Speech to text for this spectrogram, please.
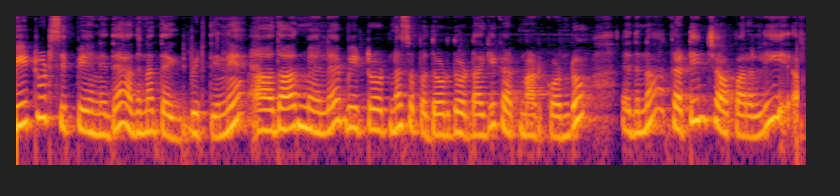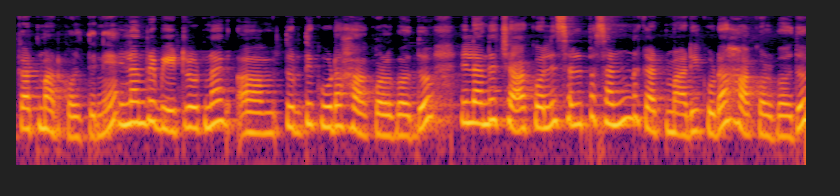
ಬೀಟ್ರೂಟ್ ಸಿಪ್ಪಿ ಏನಿದೆ ಅದನ್ನ ತೆಗೆದ್ಬಿಡ್ತೀನಿ. ಅದಾದ್ಮೇಲೆ ಬೀಟ್ರೂಟ್ನ ಸ್ವಲ್ಪ ದೊಡ್ಡ ದೊಡ್ಡಾಗಿ ಕಟ್ ಮಾಡಿಕೊಂಡು ಇದನ್ನ ಕಟಿಂಗ್ ಚಾಪರಲ್ಲಿ ಕಟ್ ಮಾಡ್ಕೊಳ್ತೀನಿ. ಇಲ್ಲಾಂದ್ರೆ ಬೀಟ್ರೂಟ್ನ ತುರ್ದಿ ಕೂಡ ಹಾಕೊಳ್ಬೋದು. ಇಲ್ಲಾಂದ್ರೆ ಚಾಕುವಲ್ಲಿ ಸ್ವಲ್ಪ ಸಣ್ಣ ಕಟ್ ಮಾಡಿ ಕೂಡ ಹಾಕೊಳ್ಬೋದು.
